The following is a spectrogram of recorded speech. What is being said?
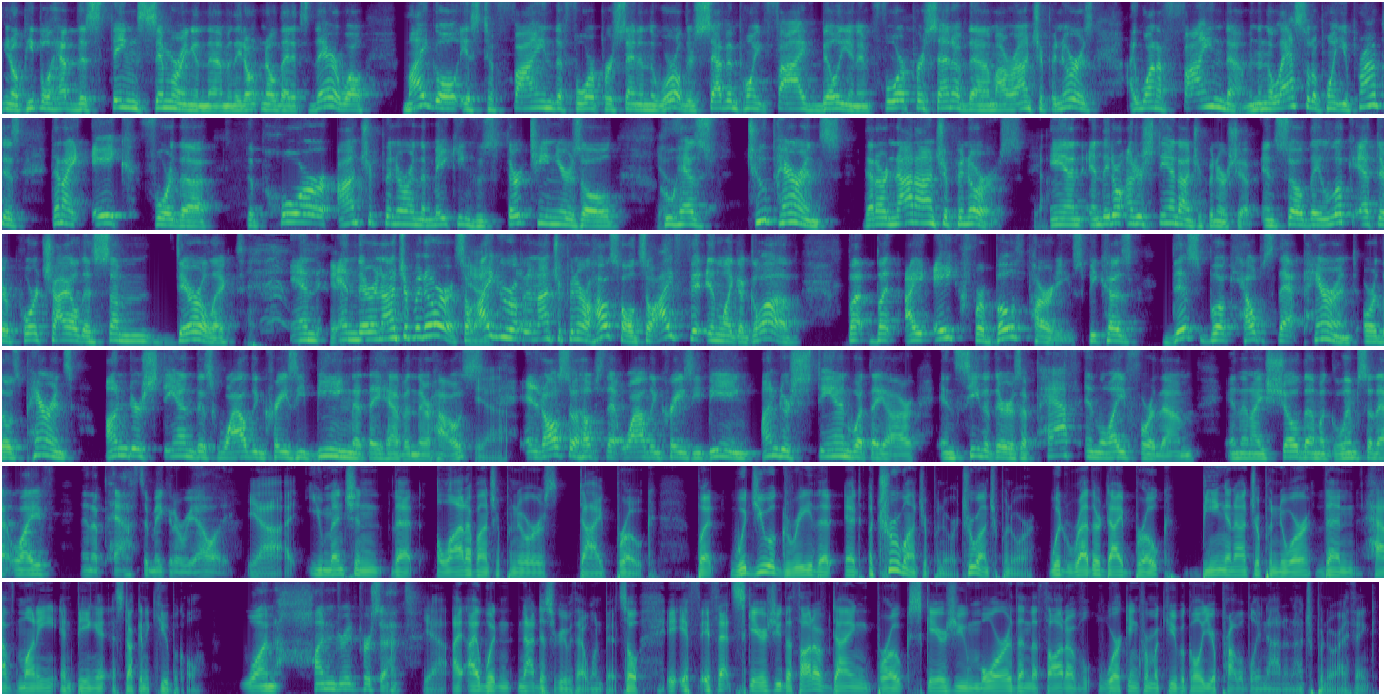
you know people have this thing simmering in them and they don't know that it's there. Well my goal is to find the 4% in the world. There's 7.5 billion and 4% of them are entrepreneurs. I want to find them. And then the last little point you prompt is then I ache for the the poor entrepreneur in the making who's 13 years old, who has two parents that are not entrepreneurs Yeah. and and they don't understand entrepreneurship and so they look at their poor child as some derelict and Yeah. and they're an entrepreneur so Yeah. i grew up in an entrepreneurial household so i fit in like a glove but but i ache for both parties because this book helps that parent or those parents understand this wild and crazy being that they have in their house Yeah. and it also helps that wild and crazy being understand what they are and see that there is a path in life for them. And then I show them a glimpse of that life and a path to make it a reality. Yeah. You mentioned that a lot of entrepreneurs die broke. But would you agree that a, a true entrepreneur, true entrepreneur, would rather die broke being an entrepreneur than have money and being uh, stuck in a cubicle? 100%. Yeah, I, I wouldn't not disagree with that one bit. So if if that scares you, the thought of dying broke scares you more than the thought of working from a cubicle, you're probably not an entrepreneur. I think.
